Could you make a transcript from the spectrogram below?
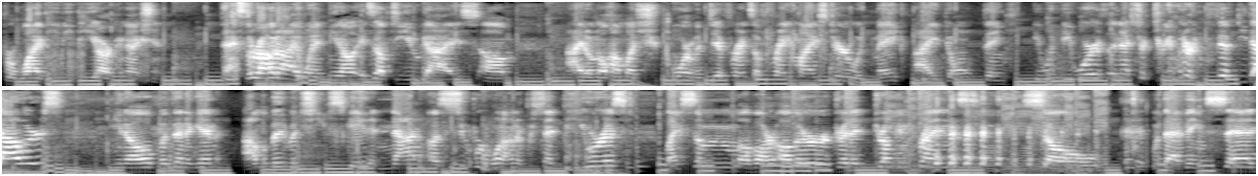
for YPBPR connection. That's the route I went. You know, it's up to you guys. Um, I don't know how much more of a difference a FrameMeister would make. I don't think it would be worth an extra $350, you know, but then again, I'm a bit of a cheapskate and not a super 100% purist like some of our other dreaded drunken friends. so, with that being said,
